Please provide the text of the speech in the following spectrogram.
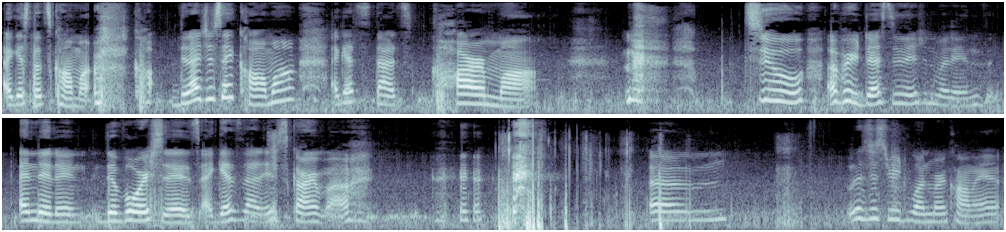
I guess that's karma. Did I just say karma? I guess that's karma. Two of her destination weddings ended in divorces. I guess that is karma. um, let's just read one more comment.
